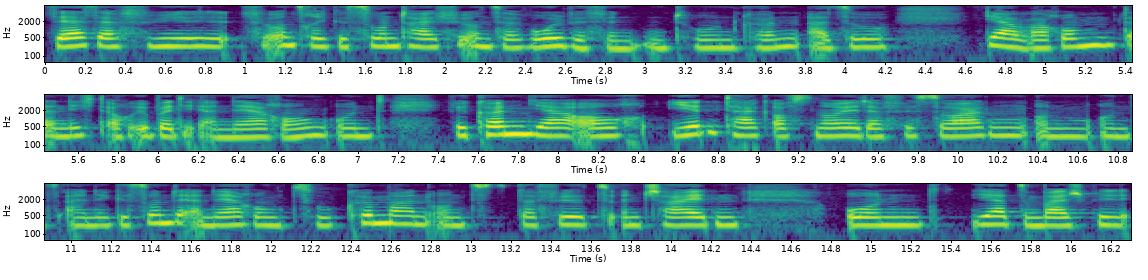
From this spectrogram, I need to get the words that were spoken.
sehr, sehr viel für unsere Gesundheit, für unser Wohlbefinden tun können. Also ja, warum dann nicht auch über die Ernährung? Und wir können ja auch jeden Tag aufs Neue dafür sorgen, um uns eine gesunde Ernährung zu kümmern, uns dafür zu entscheiden und ja, zum Beispiel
